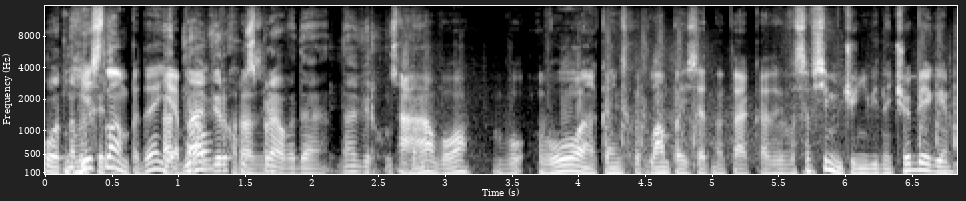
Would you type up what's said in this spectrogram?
Вот, на Есть выходе. лампы, да? Я Одна брал вверху разве? справа, да. Одна вверху А, справа. во, во, во, наконец хоть лампа есть одна. Так, а совсем ничего не видно. Че бегаем?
